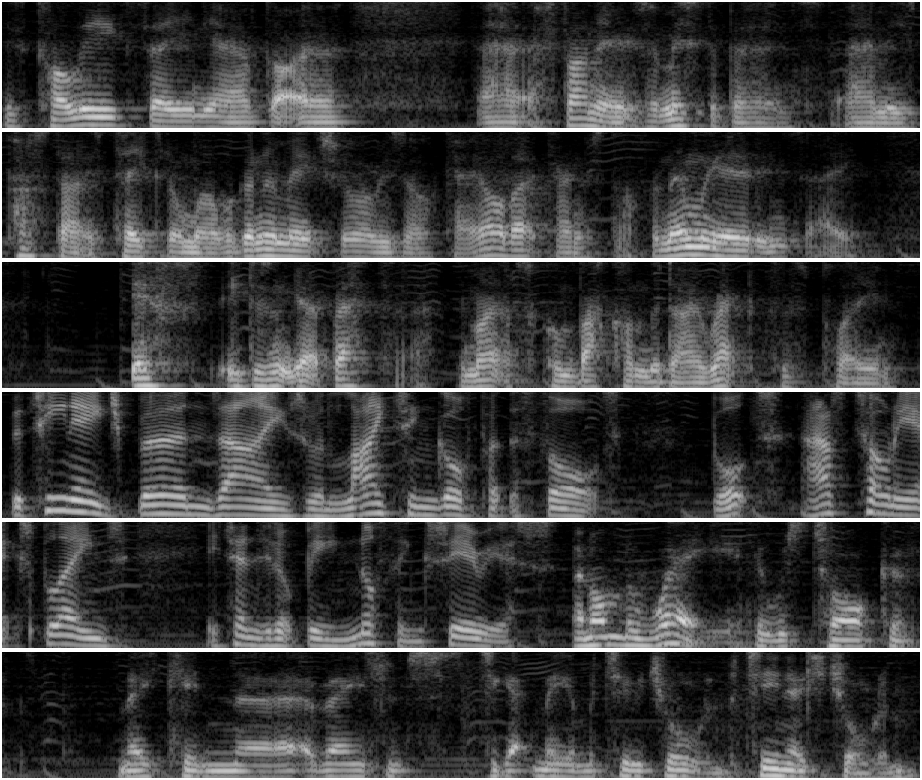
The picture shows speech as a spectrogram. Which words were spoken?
his colleagues saying, "Yeah, I've got a." Uh, a fan here, it's a Mr. Burns. Um, he's passed out, he's taken unwell. We're going to make sure he's okay, all that kind of stuff. And then we heard him say, if it doesn't get better, he might have to come back on the director's plane. The teenage Burns' eyes were lighting up at the thought, but as Tony explained, it ended up being nothing serious. And on the way, there was talk of making uh, arrangements to get me and my two children, the teenage children,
